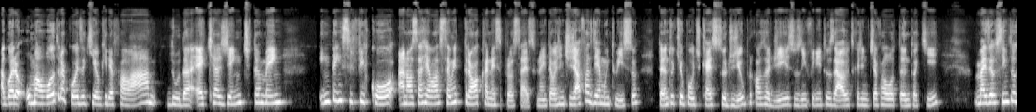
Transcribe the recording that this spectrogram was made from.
Agora, uma outra coisa que eu queria falar, Duda, é que a gente também intensificou a nossa relação e troca nesse processo, né? Então a gente já fazia muito isso, tanto que o podcast surgiu por causa disso, os infinitos áudios que a gente já falou tanto aqui, mas eu sinto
